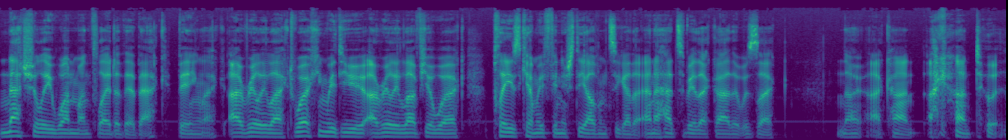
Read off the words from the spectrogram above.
naturally, one month later, they're back, being like, I really liked working with you. I really love your work. Please, can we finish the album together? And I had to be that guy that was like, no, I can't, I can't do it.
